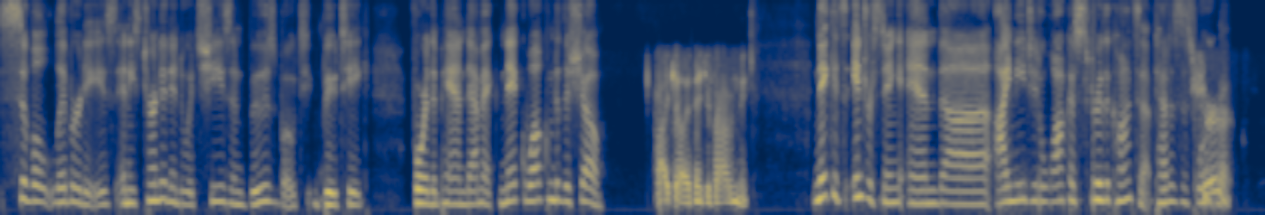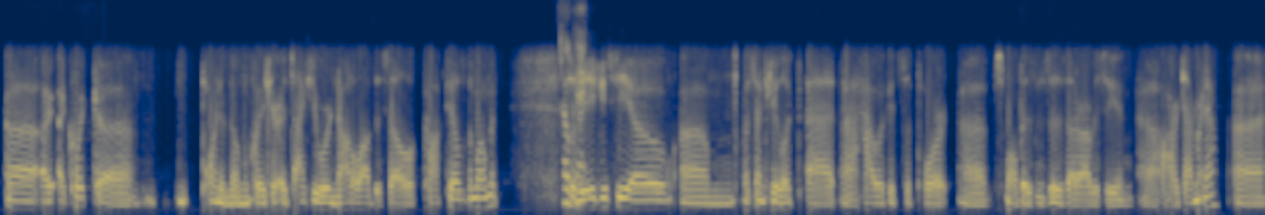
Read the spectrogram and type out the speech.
Civil Liberties, and he's turned it into a cheese and booze boutique for the pandemic. Nick, welcome to the show. Hi, Kelly. Thank you for having me. Nick, it's interesting, and uh, I need you to walk us through the concept. How does this sure. work? Uh, a, a, quick uh, point of nomenclature. It's actually we're not allowed to sell cocktails at the moment. Okay. So the AGCO um, essentially looked at uh, how it could support uh, small businesses that are obviously in uh, a hard time right now, uh,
